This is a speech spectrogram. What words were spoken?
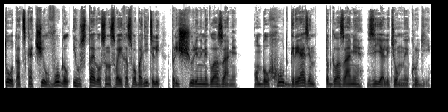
тот отскочил в угол и уставился на своих освободителей прищуренными глазами. Он был худ, грязен, под глазами зияли темные круги.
